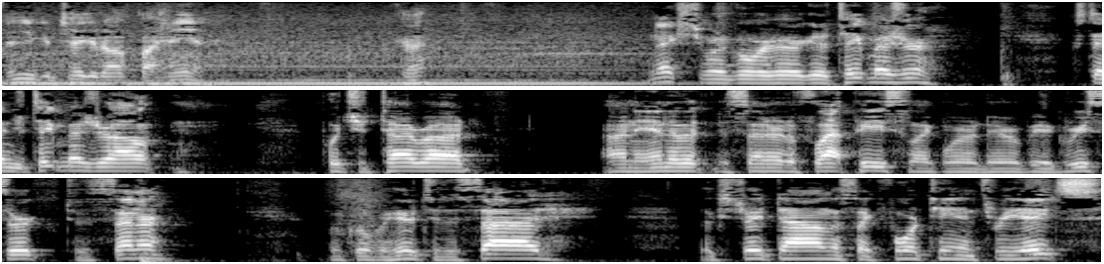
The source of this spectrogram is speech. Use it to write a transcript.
then you can take it off by hand. Okay. Next, you wanna go over here, get a tape measure, extend your tape measure out, put your tie rod on the end of it, the center of the flat piece, like where there will be a grease zerk to the center. Look over here to the side. Look straight down, looks like 14 and 3 eighths.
